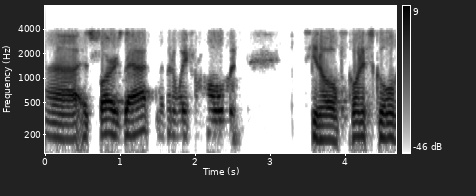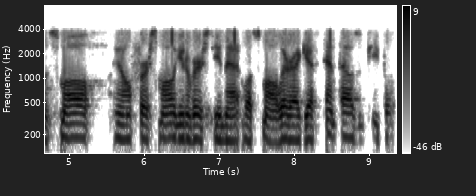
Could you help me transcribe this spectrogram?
uh, as far as that. Living away from home and you know, going to school in a small, you know, for a small university in that, well, smaller, I guess, 10,000 people.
